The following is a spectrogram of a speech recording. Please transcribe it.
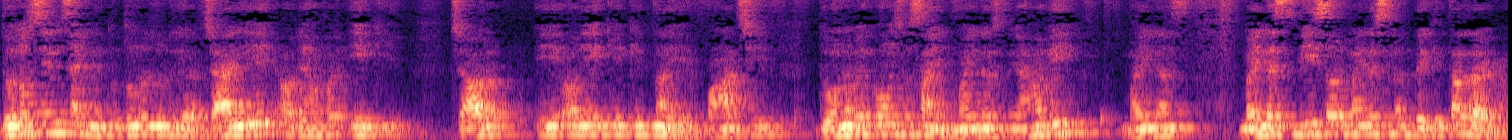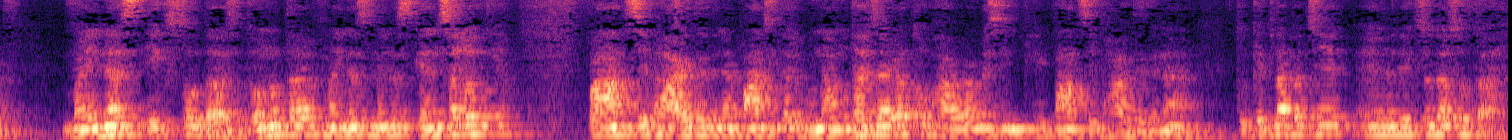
दोनों सेम साइन है तो दोनों जुड़ गया। चार ए और यहाँ पर एक ए चार ए और एक ए कितना ये पाँच ए दोनों में कौन सा साइन? माइनस में यहाँ भी माइनस माइनस बीस और माइनस नब्बे, कितना जाएगा? माइनस एक सौ दस। दोनों तरफ़ माइनस माइनस कैंसल हो गया। पाँच से भाग दे देना, पाँच इधर गुना उधर जाएगा तो भागा में सिंपली पाँच से भाग दे देना। है तो कितना बचे एक सौ दस होता है।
